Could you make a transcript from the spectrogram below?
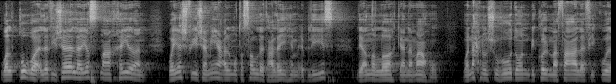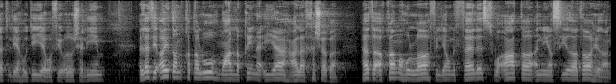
والقوة الذي جال يصنع خيرا ويشفي جميع المتسلط عليهم إبليس لأن الله كان معه. ونحن شهود بكل ما فعل في كورة اليهودية وفي أورشليم الذي أيضا قتلوه معلقين إياه على خشبة. هذا أقامه الله في اليوم الثالث وأعطى أن يصير ظاهرا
